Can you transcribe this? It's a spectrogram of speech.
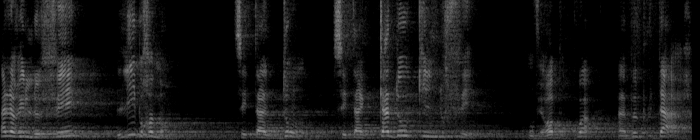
Alors il le fait librement. C'est un don, c'est un cadeau qu'il nous fait. On verra pourquoi un peu plus tard.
